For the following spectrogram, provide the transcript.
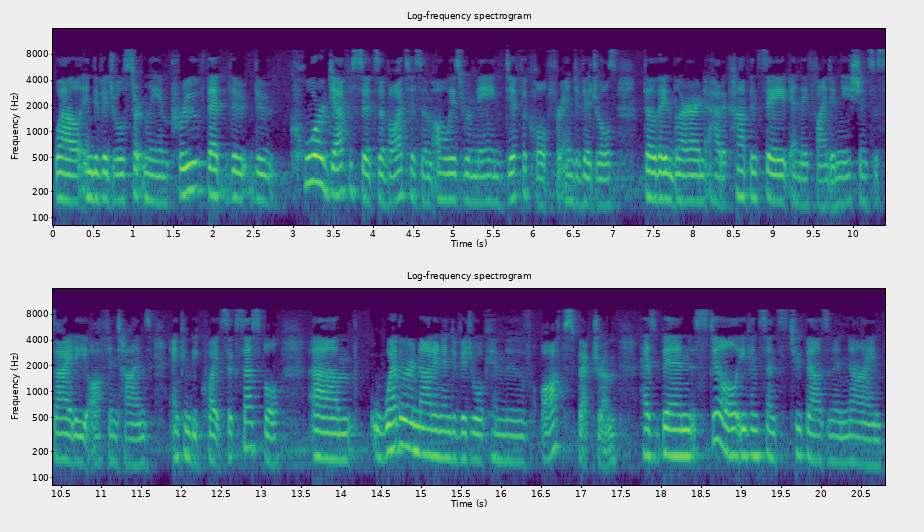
while individuals certainly improve, that the, the core deficits of autism always remain difficult for individuals, though they learn how to compensate and they find a niche in society oftentimes and can be quite successful. Um, whether or not an individual can move off spectrum has been still, even since 2009,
